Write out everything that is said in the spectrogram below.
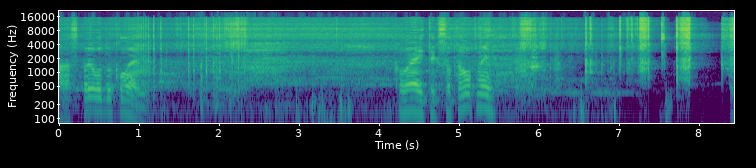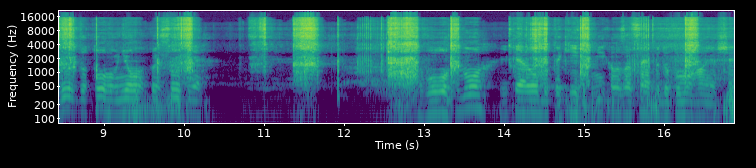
А, з приводу клею. Клей тексотропний. Плюс до того в нього присутнє волокно, яке робить такі мікрозацепи, допомагає ще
